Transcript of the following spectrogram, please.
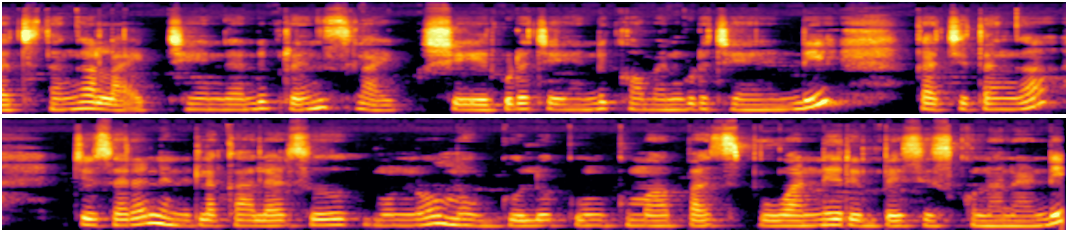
ఖచ్చితంగా లైక్ చేయండి అండి ఫ్రెండ్స్. లైక్ షేర్ కూడా చేయండి. కామెంట్ కూడా చేయండి. ఖచ్చితంగా చూసారా? నేను ఇట్లా కలర్స్ మున్ను ముగ్గులు కుంకుమ పసుపు అన్నీ రింపేసేసుకున్నానండి.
